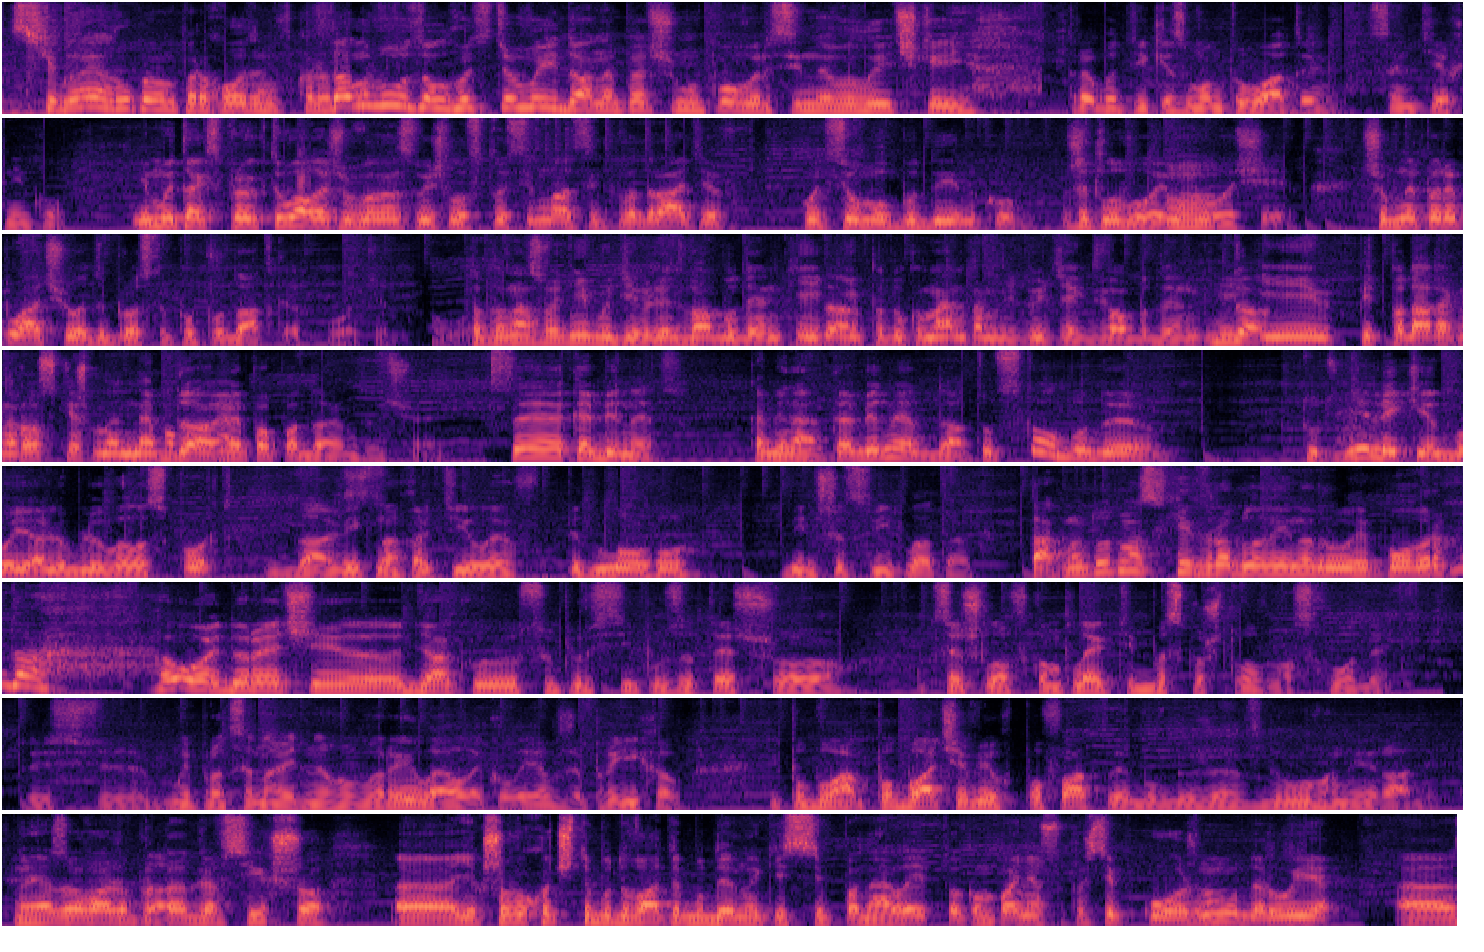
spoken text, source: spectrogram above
З вхідної групи ми переходимо в коридор. Санвузол гостьовий, да, на першому поверсі невеличкий. Треба тільки змонтувати сантехніку. І ми так спроєктували, щоб у нас вийшло 117 квадратів по цьому будинку житлової Мгм. площі, щоб не переплачувати просто по податках потім. Тобто у нас в одній будівлі два будинки, які Да. по документам йдуть як два будинки. Да. І під податок на розкіш ми не попадаємо. да, не попадаємо, звичайно. Це кабінет. Кабінет. Кабінет, да, тут стол буде. Тут велики, бо я люблю велоспорт. Да, вікна хотіли в підлогу, більше світла так. Так, ну тут у нас вхід зроблений на другий поверх. Да. Ой, до речі, дякую Суперсіпу за те, що це йшло в комплекті безкоштовно сходи. Тобто е, ми про це навіть не говорили, але коли я вже приїхав і побачив їх по факту, я був дуже здивований і радий. Ну я зауважу про те для всіх, що е, якщо ви хочете будувати будинок із сіп панелей, то компанія Суперсіп кожному дарує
